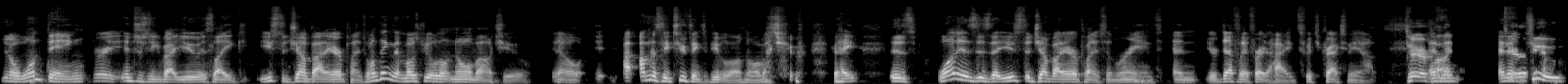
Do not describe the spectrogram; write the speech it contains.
you know one thing very interesting about you is like you used to jump out of airplanes. One thing that most people don't know about you you know it, I, i'm going to say two things that people don't know about you right? Is one is is that you used to jump out of airplanes in the marines and you're definitely afraid of heights which cracks me up. Terrifying. and then and Terrifying. then two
